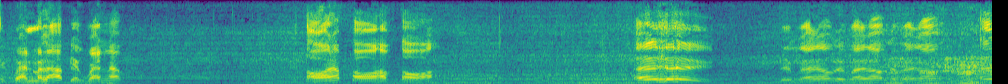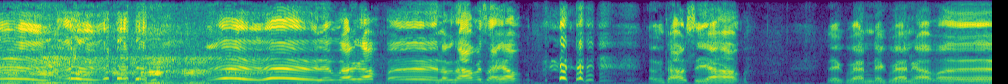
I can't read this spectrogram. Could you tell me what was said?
ด็กแว้นมาแล้วครับ เด็กแว้นครับ ต่อครับต่อครับต่อ เออเด็กแว้นครับเด็กแว้นครับเด็กแว้นครับเออเออเออเออเด็กแว้นครับ เออรองเท้าไม่ใส่ครับรองเท้าเสียครับ เด็กแว้นเด็กแว้นครับ เออ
